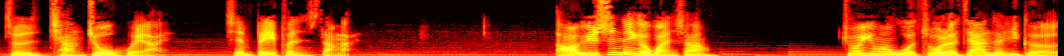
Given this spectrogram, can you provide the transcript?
就是抢救回来，先备份上来。然后于是那个晚上，就因为我做了这样的一个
